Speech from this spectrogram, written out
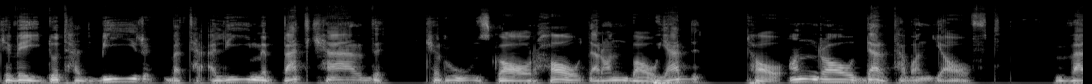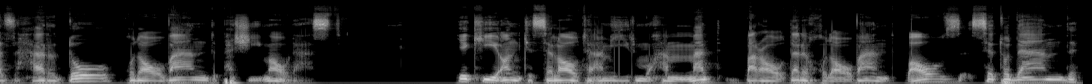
که وی دو تدبیر و تعلیم بد کرد که روزگارها در آن باید تا آن را در توان یافت و از هر دو خداوند پشیمان است. یکی آن که سلات امیر محمد برادر خداوند باز ستودند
